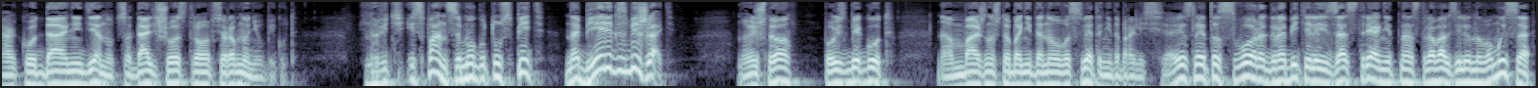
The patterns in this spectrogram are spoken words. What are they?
А куда они денутся? Дальше острова все равно не убегут». «Но ведь испанцы могут успеть на берег сбежать. Ну и что? Пусть бегут. Нам важно, чтобы они до Нового Света не добрались. А если эта свора грабителей застрянет на островах Зеленого мыса,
